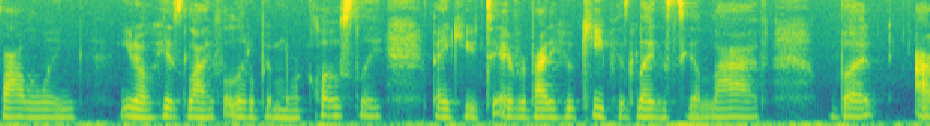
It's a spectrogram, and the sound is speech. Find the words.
following, you know, his life a little bit more closely. Thank you to everybody who keep his legacy alive. But I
